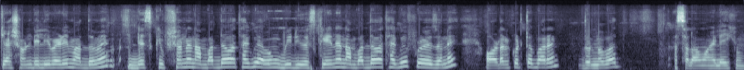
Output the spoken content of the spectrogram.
ক্যাশ অন ডেলিভারির মাধ্যমে ডিসক্রিপশনে নাম্বার দেওয়া থাকবে এবং ভিডিও স্ক্রিনে নাম্বার দেওয়া থাকবে। প্রয়োজনে অর্ডার করতে পারেন। ধন্যবাদ। আসসালামু আলাইকুম।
